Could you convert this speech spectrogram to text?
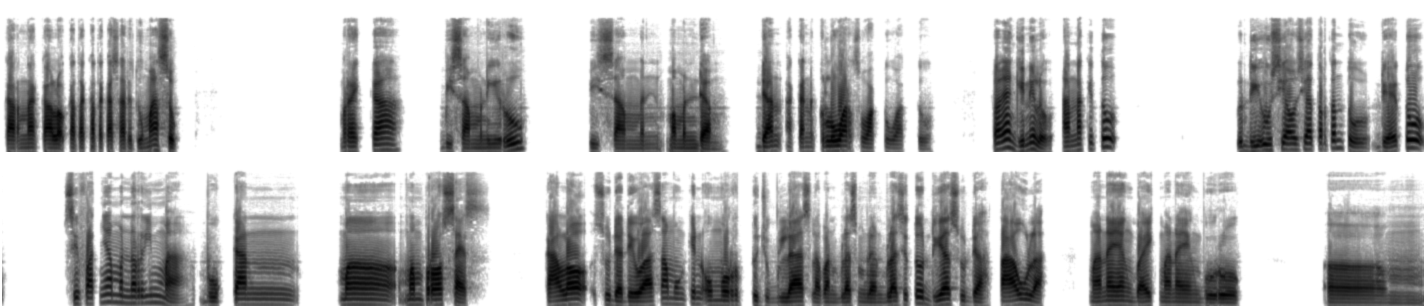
karena kalau kata-kata kasar itu masuk mereka bisa meniru, bisa memendam dan akan keluar sewaktu-waktu. Soalnya gini loh, anak itu di usia-usia tertentu dia itu sifatnya menerima, bukan me memproses. Kalau sudah dewasa mungkin umur 17, 18, 19 itu dia sudah tahu lah mana yang baik, mana yang buruk. Um,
